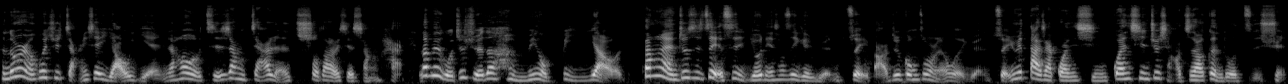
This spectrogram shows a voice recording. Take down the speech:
很多人会去讲一些谣言，然后其实让家人受到了一些伤害。那贝果就觉得很没有必要。当然，就是这也是有点像是一个原罪吧，就是公众人物的原罪，因为大家关心，关心就想要知道更多资讯。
